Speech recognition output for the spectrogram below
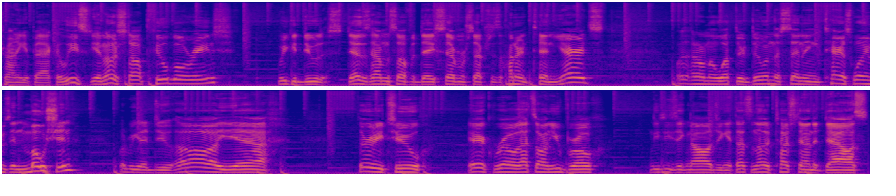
trying to get back at least another stop field goal range. We could do this. Dez is having himself a day. Seven receptions, 110 yards. I don't know what they're doing. They're sending Terrance Williams in motion. What are we going to do? Oh, yeah. 32. Eric Rowe, that's on you, bro. At least he's acknowledging it. That's another touchdown to Dallas.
